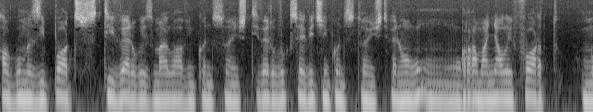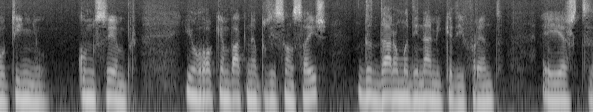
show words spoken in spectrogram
algumas hipóteses, se tiver o Ismailov em condições, se tiver o Vukcevic em condições, se tiver um, um Romagnoli forte, um Moutinho, como sempre, e o Rockenbach na posição 6, de dar uma dinâmica diferente a este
